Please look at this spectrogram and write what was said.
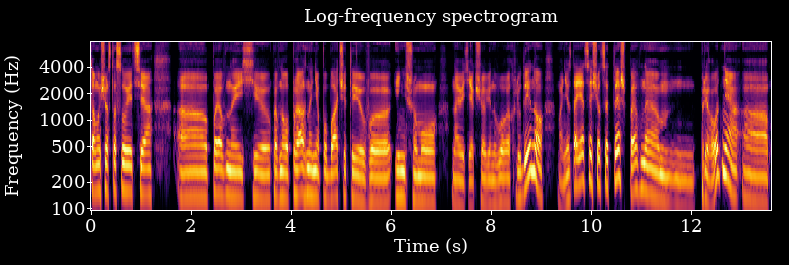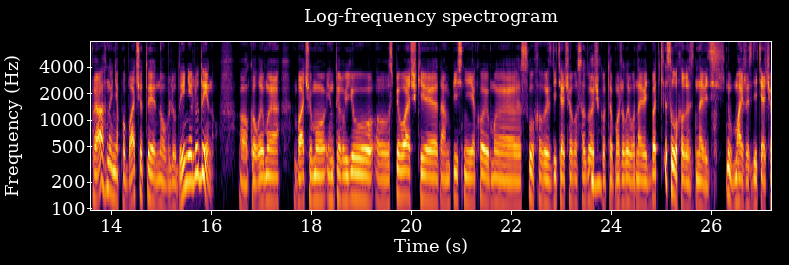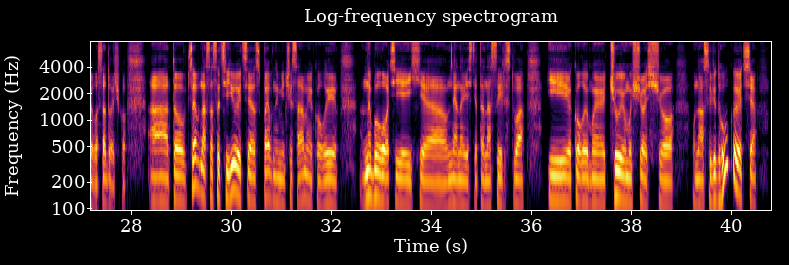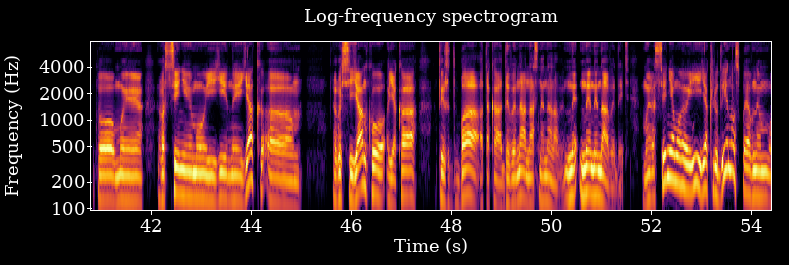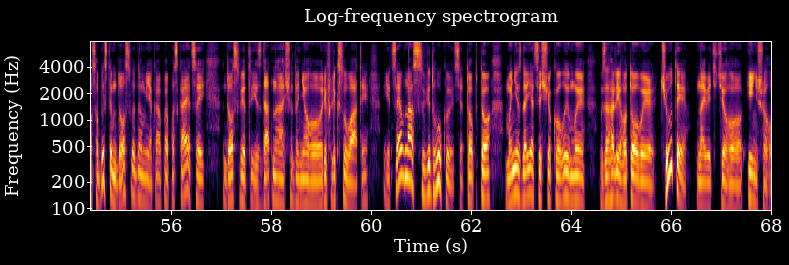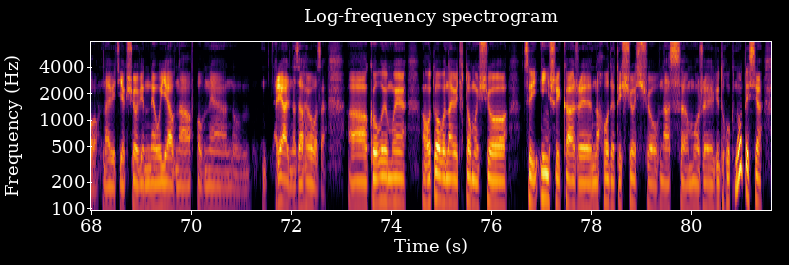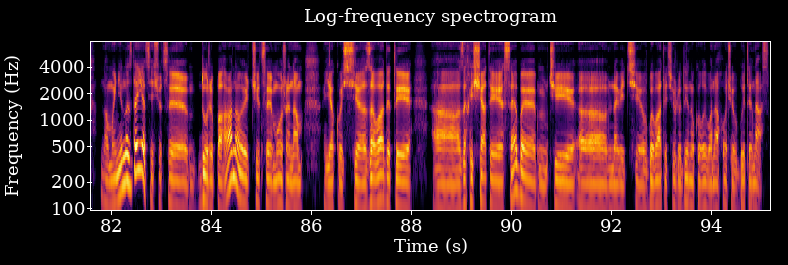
тому що стосується е, певний, е, певного прагнення побачити в іншому, навіть якщо він ворог людину, мені здається, що це теж певне природнє е, прагнення побачити ну, в людині людину. О, Коли ми бачимо інтерв'ю співачки там пісні, якої ми слухали з дитячого садочку, то можливо навіть батьки слухали навіть ну, майже з дитячого садочку. А то це в нас асоціюється з певними часами, коли не було цієї е, ненависті та насильства. І коли ми чуємо щось, що у нас відгукується, то ми розцінюємо її не як е, росіянку, яка ти ж дба, а така дивина нас не, не ненавидить. Ми розцінюємо її як людину з певним особистим досвідом, яка пропускає цей досвід і здатна щодо нього рефлексувати. І це в нас відгукується. Тобто, мені здається, що коли ми взагалі готові чути навіть цього іншого, навіть якщо він не уявна, а вповне ну, реальна загроза. Коли ми готові навіть в тому, що цей інший каже знаходити щось, що в нас е, може відгукнутися, ну мені не здається, що це дуже погано, чи це може нам якось е, завадити захищати себе, чи е, навіть вбивати цю людину, коли вона хоче вбити нас.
